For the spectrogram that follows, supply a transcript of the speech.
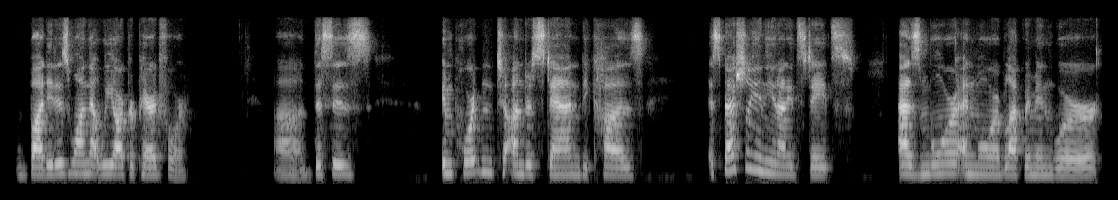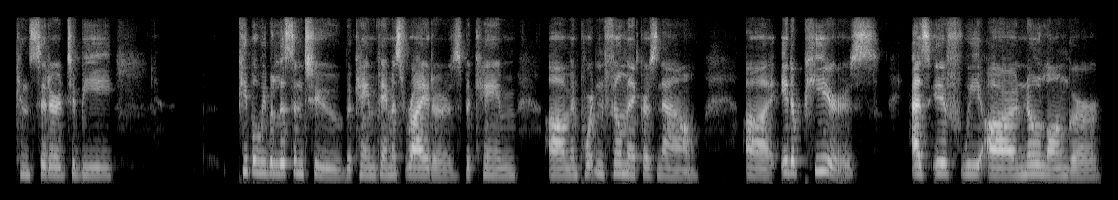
but it is one that we are prepared for. Uh, this is important to understand because especially in the United States, as more and more Black women were considered to be people we would listen to, became famous writers, became um, important filmmakers now, uh, it appears as if we are no longer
